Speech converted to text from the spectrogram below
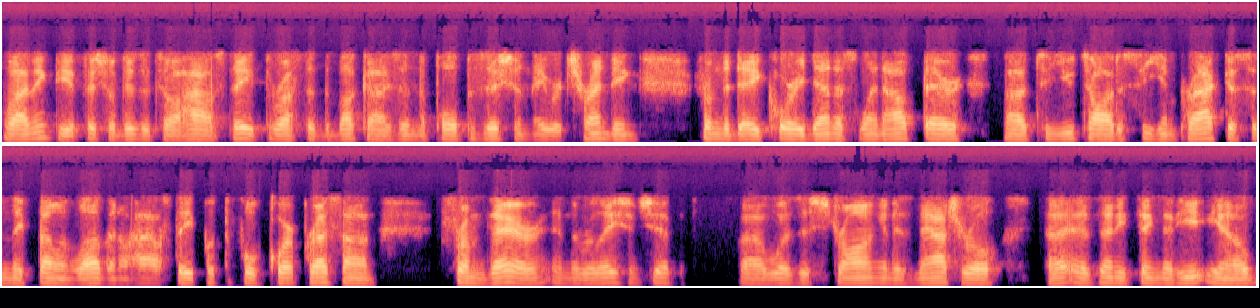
Well, I think the official visit to Ohio State thrusted the Buckeyes in the pole position. They were trending from the day Corey Dennis went out there uh, to Utah to see him practice, and they fell in love. And Ohio State put the full court press on from there, and the relationship uh, was as strong and as natural uh, as anything that he, you know,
